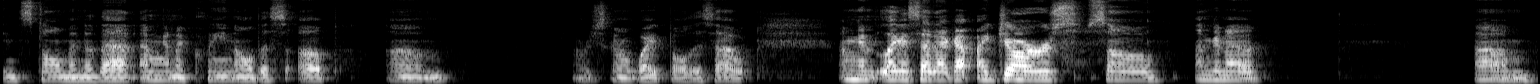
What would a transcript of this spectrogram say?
installment of that. I'm gonna clean all this up. Um, I'm just gonna wipe all this out. I'm gonna, like I said, I got my jars, so I'm gonna. Um,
